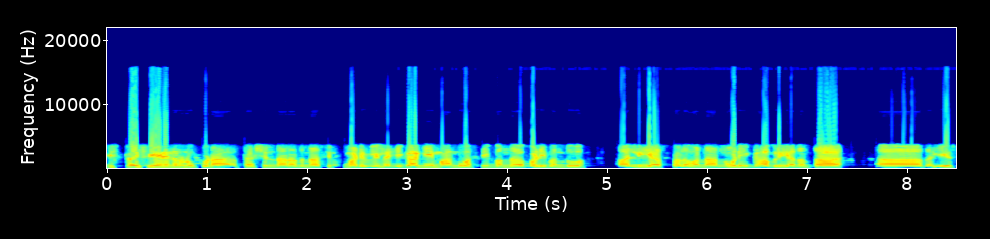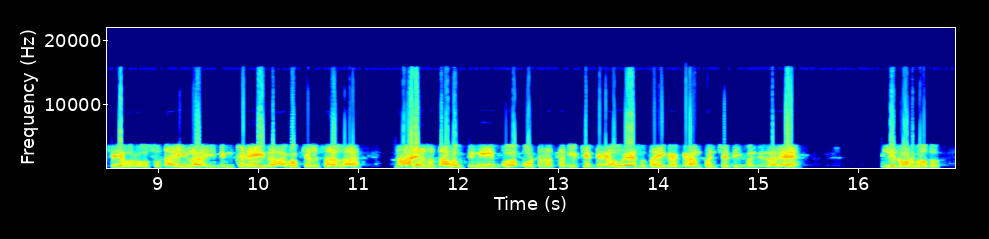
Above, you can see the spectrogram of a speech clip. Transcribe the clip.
ಇಷ್ಟು ಹೇಳಿದ್ರು ಕೂಡ ತಹಶೀಲ್ದಾರ್ ಅದನ್ನ ಶಿಫ್ಟ್ ಮಾಡಿರ್ಲಿಲ್ಲ. ಹೀಗಾಗಿ ಮಾಂಗವಸ್ತಿ ಬಂದ, ಬಳಿ ಬಂದು ಅಲ್ಲಿಯ ಸ್ಥಳವನ್ನ ನೋಡಿ ಗಾಬರಿಯಾದಂತ ಎ ಸಿ ಅವರು ಸ್ವತಃ ಇಲ್ಲ, ನಿಮ್ ಕಡೆ ಇದು ಆಗೋ ಕೆಲಸ ಅಲ್ಲ. ನಾನೇ ಸ್ವತಃ ಹೋಗ್ತೀನಿ ಬೋಟ್ ಅನ್ನ ತರ್ಲಿಕ್ಕೆ ಅಂತೇಳಿ ಅವರೇ ಸ್ವತಃ ಈಗ ಗ್ರಾಮ ಪಂಚಾಯತಿಗೆ ಬಂದಿದ್ದಾರೆ. ಇಲ್ಲಿ ನೋಡ್ಬೋದು.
